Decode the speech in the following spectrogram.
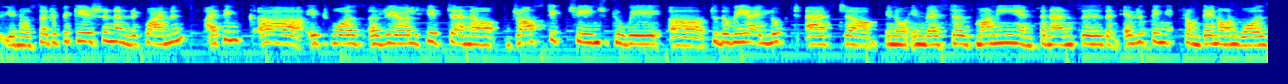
you know certification and requirements i think it was a real hit and a drastic change to way to the way i looked at you know investors money and finances and everything from then on was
